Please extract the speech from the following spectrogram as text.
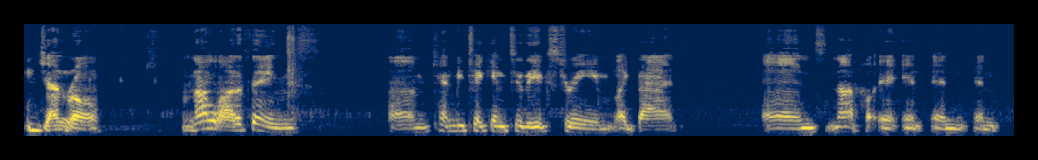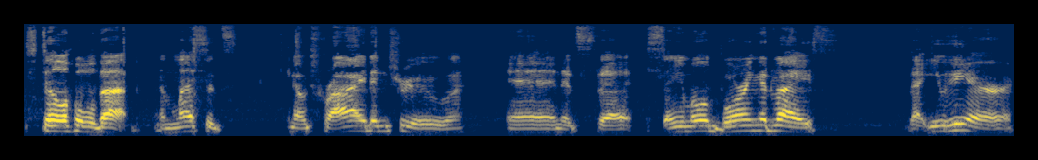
in general, not a lot of things um, can be taken to the extreme like that, and not and and and still hold up unless it's you know tried and true and it's the same old boring advice that you hear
